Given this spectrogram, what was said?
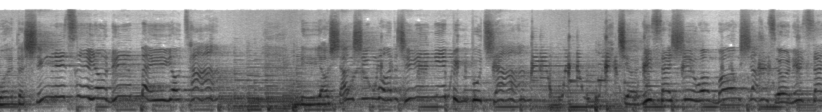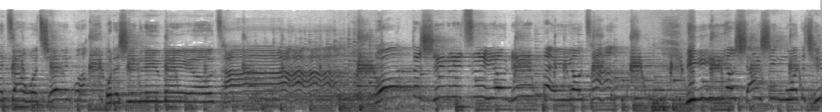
我的心里只有你，没有他。你要相信我的情意并不假。只有你才是我梦想，只有你才叫我牵挂。我的心里没有他，我的心里只有你，没有他。你要相信我的情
